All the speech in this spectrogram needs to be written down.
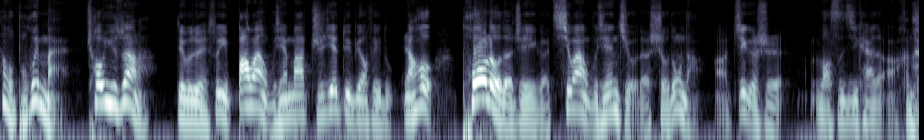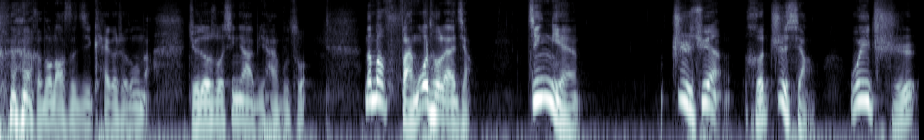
那我不会买，超预算了，对不对？所以八万五千八直接对标飞度，然后 Polo 的这个七万五千九的手动挡啊，这个是老司机开的啊，很多 很多老司机开个手动挡，觉得说性价比还不错。那么反过头来讲。今年，致炫和智享、威驰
